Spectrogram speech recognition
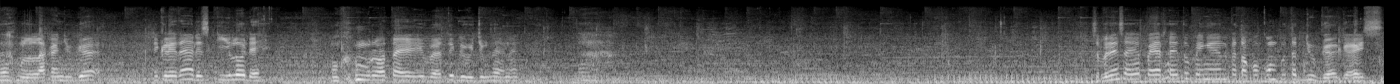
Ah, melelahkan juga. Ini kelihatannya ada sekilo deh. Mau ke Murotai batik di ujung sana. Ah. sebenarnya saya PR saya itu pengen ke toko komputer juga guys.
